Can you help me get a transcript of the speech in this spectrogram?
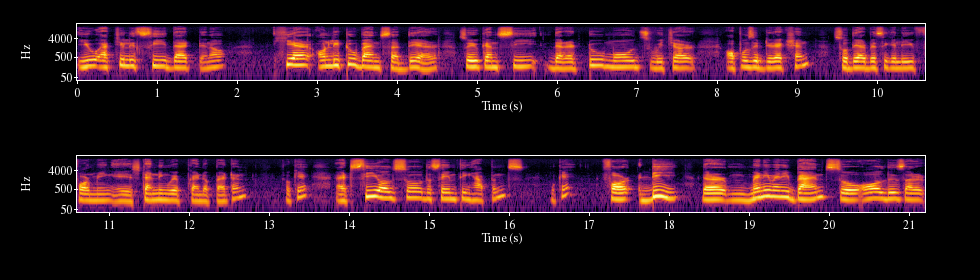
you actually see that you know here only two bands are there. So, you can see there are two modes which are opposite direction so, they are basically forming a standing wave kind of pattern. Okay. At C also the same thing happens. Okay. For D there are many many bands. So, all these are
